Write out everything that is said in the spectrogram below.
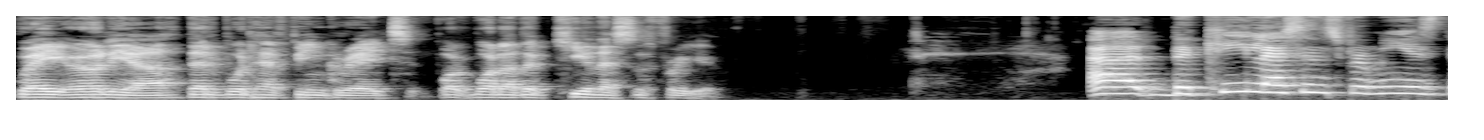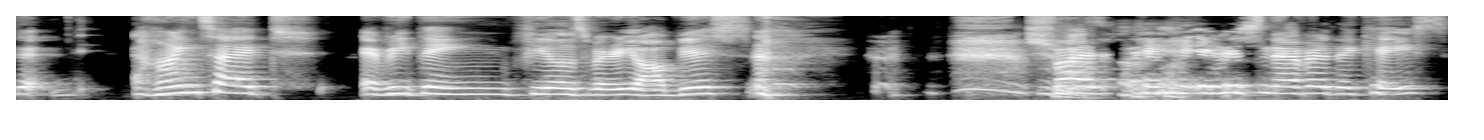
way earlier, that would have been great? What, what are the key lessons for you? Uh, the key lessons for me is that hindsight, everything feels very obvious. but it is never the case.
